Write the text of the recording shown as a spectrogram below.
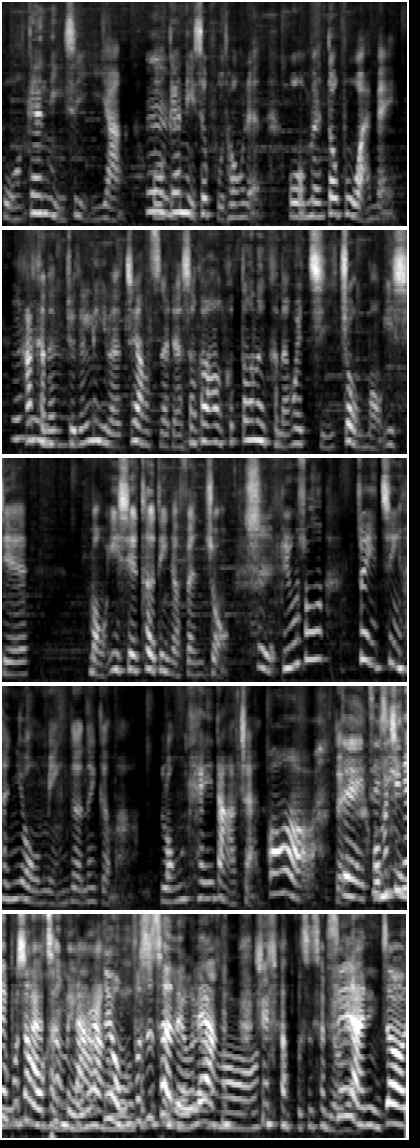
我跟你是一样，我嗯跟你是普通人，我们都不完美。他可能嗯觉得立了这样子的人生，刚好当然可能会集中某一些某一些特定的分众，是比如说最近很有名的那个嘛。龙 K 大战，哦，对我们今天不是来蹭流量对，我们不是蹭流量哦。现场不是蹭流量 虽，然你知道，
